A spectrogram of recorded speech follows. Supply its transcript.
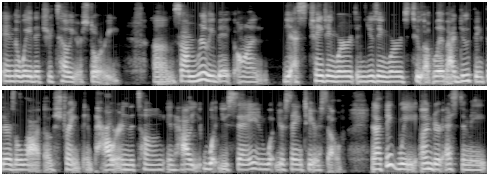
in the way that you tell your story. Um, so I'm really big on yes, changing words and using words to uplift. I do think there's a lot of strength and power in the tongue and how you, what you say and what you're saying to yourself. And I think we underestimate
